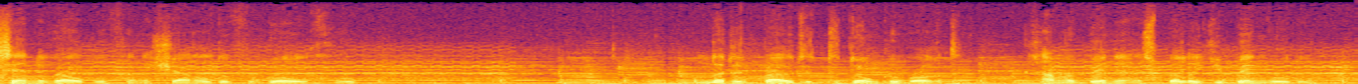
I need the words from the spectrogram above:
Het zijn de welpen van de Charles de Foucault groep. Omdat het buiten te donker wordt, gaan we binnen een spelletje bingo doen.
